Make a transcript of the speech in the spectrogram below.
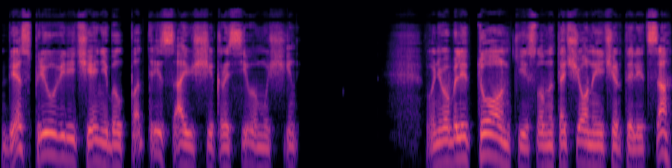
без преувеличений был потрясающе красивым мужчиной. У него были тонкие, словно точеные черты лица,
